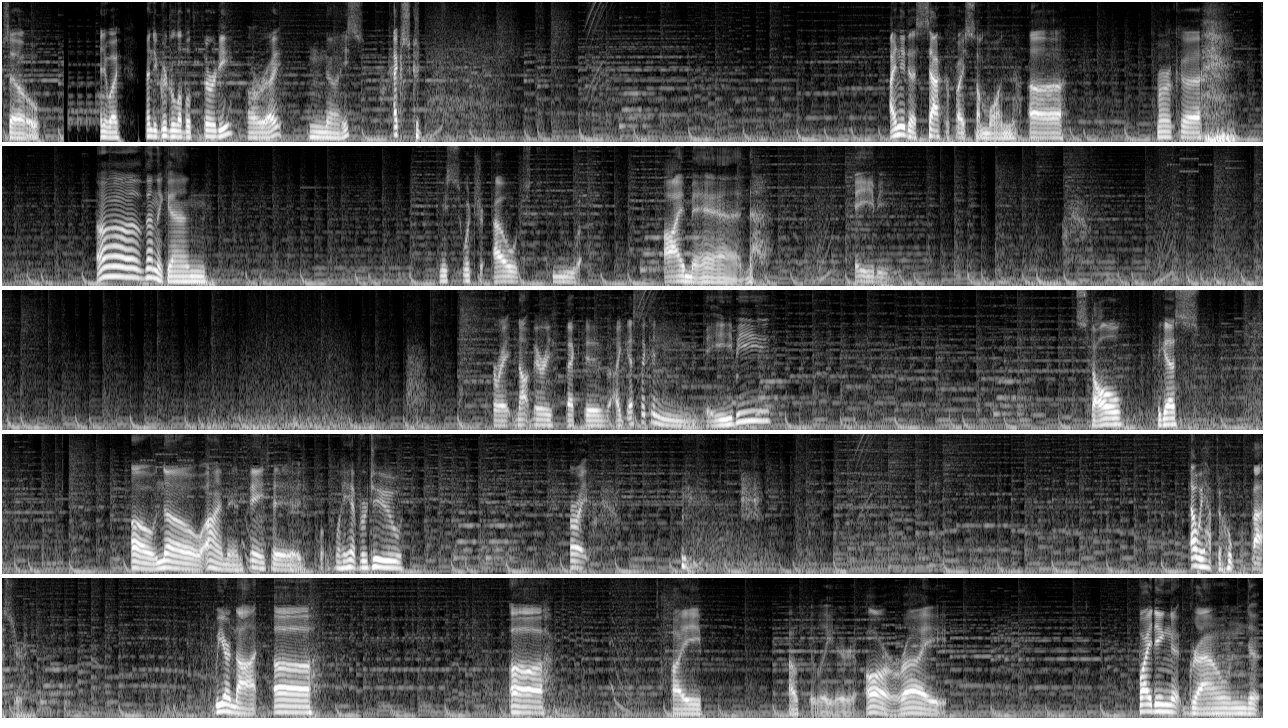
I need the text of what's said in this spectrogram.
So, anyway, Manny grew to level 30. All right, nice. X. I need to sacrifice someone. Uh, Merca. Uh, then again, let me switch out to I-Man. Baby. Alright, not very effective. I guess I can maybe stall, I guess. Oh no, I'm in fainted. What will I ever do? Alright. now we have to hope for faster. We are not. Uh. Uh. Type calculator. Alright. Fighting ground.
